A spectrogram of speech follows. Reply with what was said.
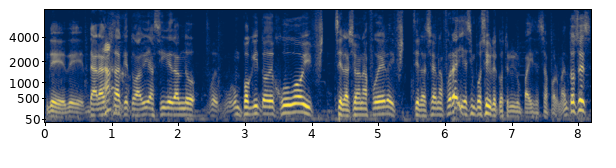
de, de naranja Ah. que todavía sigue dando un poquito de jugo y se la llevan afuera y se la llevan afuera y es imposible construir un país de esa forma. Entonces,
